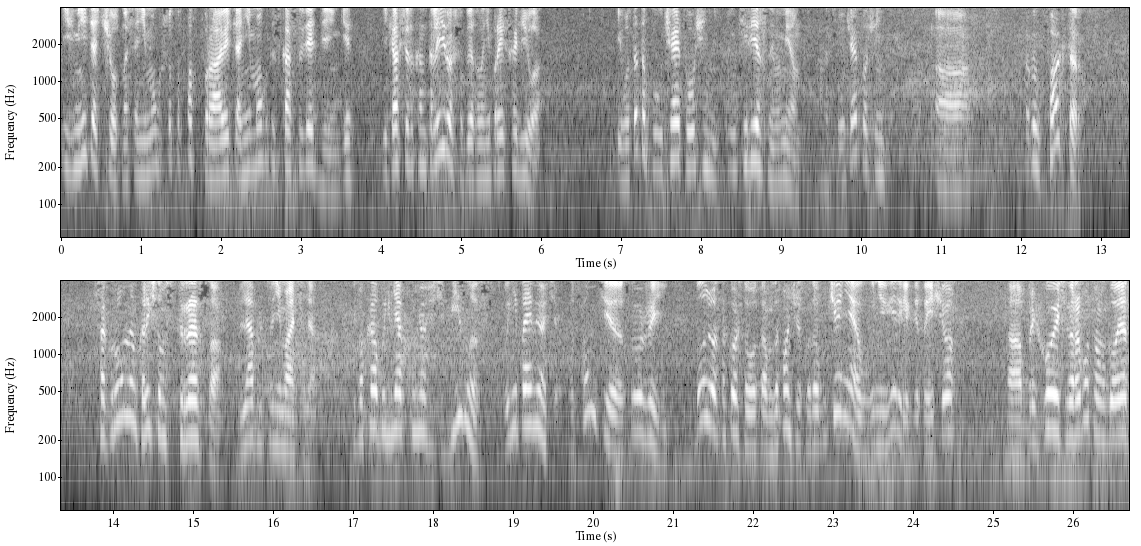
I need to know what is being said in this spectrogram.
изменить отчетность, они могут что-то подправить, они могут кассы взять деньги. И как все это контролировать, чтобы этого не происходило. И вот это получается очень интересный момент. Это получается очень э, такой фактор с огромным количеством стресса для предпринимателя. И пока вы не окунетесь в бизнес, вы не поймете. Вот вспомните свою жизнь. Было ли у вас такое, что вы там закончили какое-то обучение, вы не верили где-то еще, э, приходите на работу, вам говорят,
